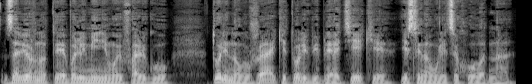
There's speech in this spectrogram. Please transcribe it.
завернутые в алюминиевую фольгу, то ли на лужайке, то ли в библиотеке, если на улице холодно.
